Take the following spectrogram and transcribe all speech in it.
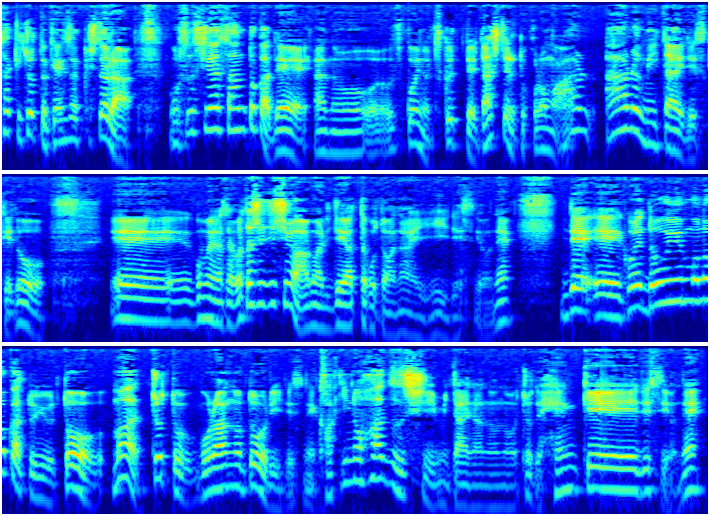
さっきちょっと検索したら、お寿司屋さんとかで、あの、こういうの作って出してるところもある、あるみたいですけど、えー、ごめんなさい。私自身はあまり出会ったことはないですよね。で、えーこれどういうものかというと、まあ、ちょっとご覧の通りですね、柿の葉寿司みたいなののちょっと変形ですよね。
